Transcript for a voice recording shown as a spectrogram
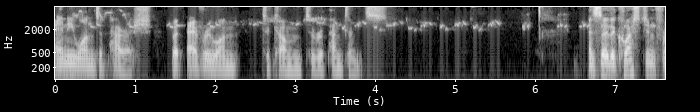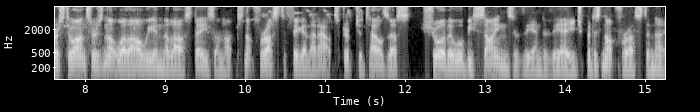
anyone to perish, but everyone to come to repentance. And so the question for us to answer is not, well, are we in the last days or not? It's not for us to figure that out. Scripture tells us, sure, there will be signs of the end of the age, but it's not for us to know.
